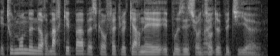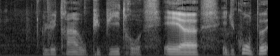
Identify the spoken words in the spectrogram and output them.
et tout le monde ne le remarquait pas parce qu'en fait le carnet est posé sur une Ouais. sorte de petit lutrin ou pupitre ou- et et du coup on peut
